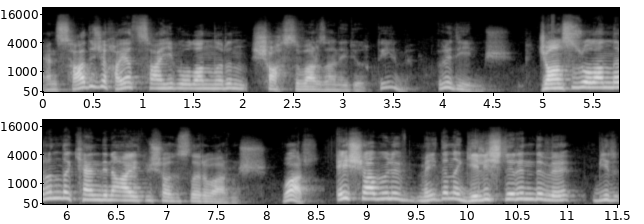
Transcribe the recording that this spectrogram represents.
Yani sadece hayat sahibi olanların şahsı var zannediyorduk değil mi? Öyle değilmiş. Cansız olanların da kendine ait bir şahısları varmış. Var. Eşya böyle meydana gelişlerinde ve bir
